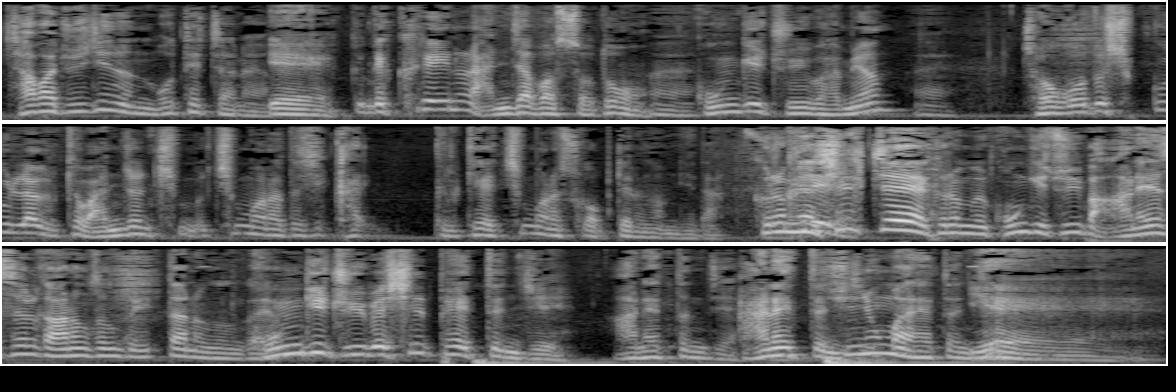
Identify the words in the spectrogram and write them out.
잡아주지는 못했잖아요. 예. 근데 크레인을 안 잡았어도 네. 공기 주입하면 예. 적어도 19일 날 그렇게 완전 침, 침몰하듯이 가- 그렇게 침몰할 수가 없다는 겁니다. 그러면 실제 그러면 공기 주입 안 했을 가능성도 있다는 건가요? 공기 주입에 실패했든지 안 했든지 안 했든지 신용만 했든지 예.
